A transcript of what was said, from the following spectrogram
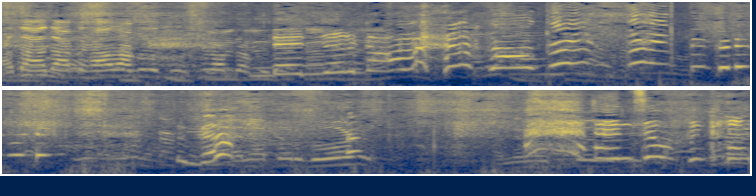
आता आता आता हा दाखवतो तुळशीला दाखवतो. डेंजर काम आहे. जाऊ दे. तिकडे कुठे ग. यांचं काय?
